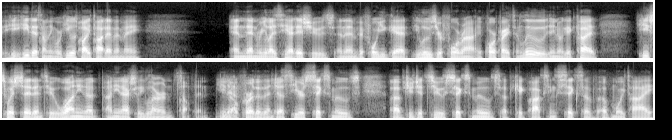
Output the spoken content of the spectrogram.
he he did something where he was probably taught MMA, and then realized he had issues. And then before you get you lose your four round four fights and lose, you know, get cut. He switched it into well, I need to I need to actually learn something, you know, further than just here's six moves of jujitsu, six moves of kickboxing, six of of Muay Thai.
